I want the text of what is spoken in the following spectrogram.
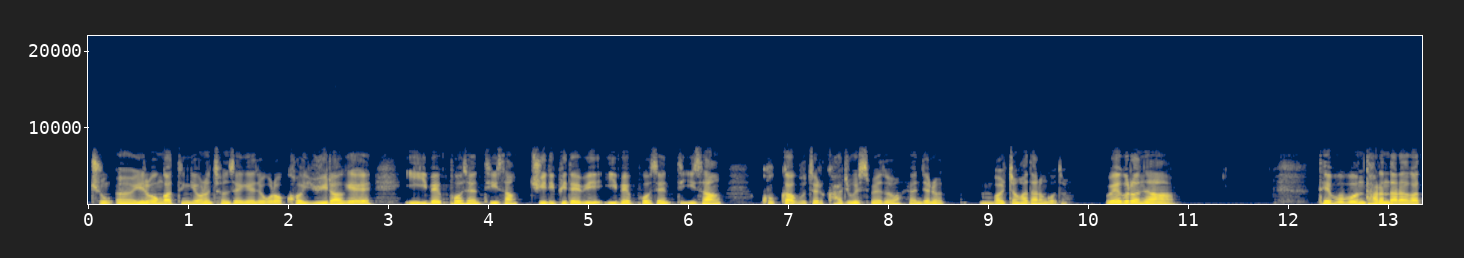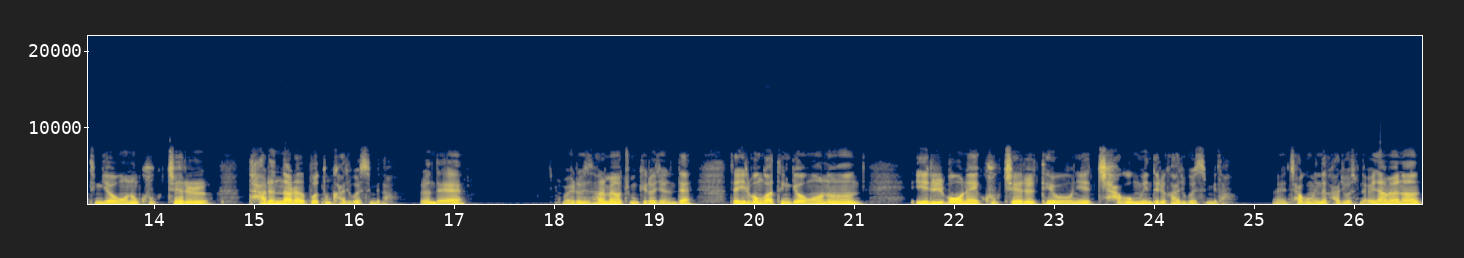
중, 어, 일본 같은 경우는 전 세계적으로 거의 유일하게 200% 이상 GDP 대비 200% 이상 국가 부채를 가지고 있음에도 현재는 멀쩡하다는 거죠. 왜 그러냐? 대부분 다른 나라 같은 경우는 국채를 다른 나라를 보통 가지고 있습니다. 그런데 뭐 이렇게 설명이 좀 길어지는데 자, 일본 같은 경우는 일본의 국채를 대부분이 자국민들이 가지고 있습니다. 예, 자국민들 가지고 있습니다. 왜냐면은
